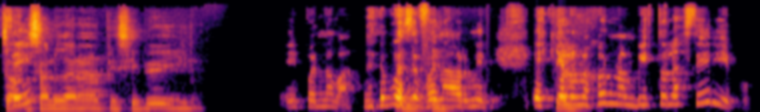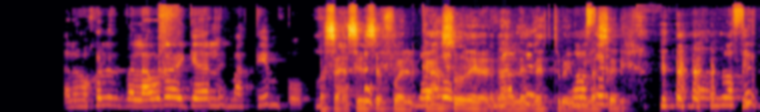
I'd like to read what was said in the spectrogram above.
¿Sí? Saludaron al principio y Y después no más. Después se fueron a dormir. Es que a lo Claro. mejor no han visto la serie, po. A lo mejor para la hora hay que darles más tiempo. O sea, si ese fue el No caso, ser- de verdad no les ser- destruimos no la ser- serie. No, no ser,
